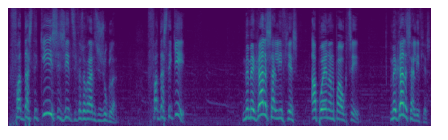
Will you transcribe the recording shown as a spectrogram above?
Φανταστική η συζήτηση χθε το βράδυ στη Ζούγκλα. Φανταστική. Με μεγάλες αλήθειες από έναν Παοκτσί. Μεγάλες αλήθειες.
